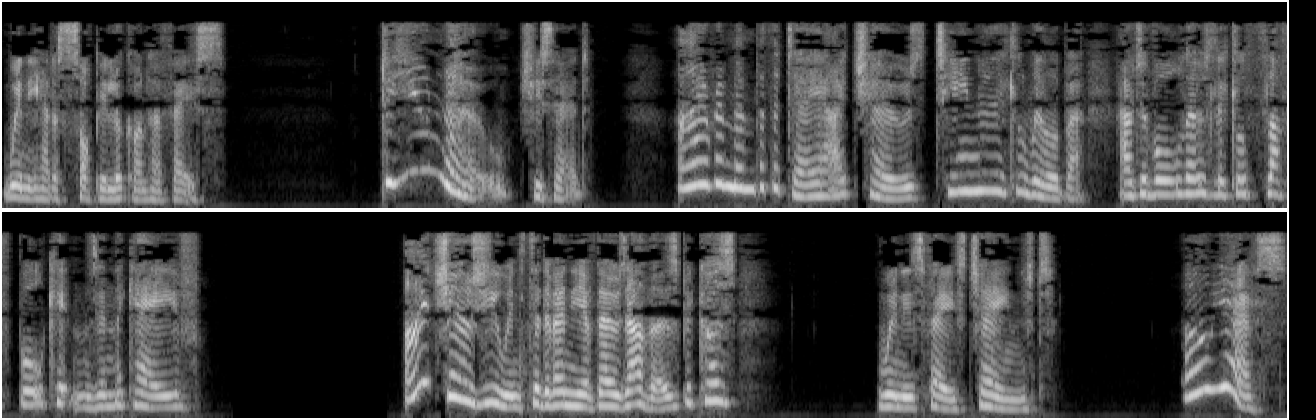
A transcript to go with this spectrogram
Winnie had a soppy look on her face. Do you know, she said, I remember the day I chose teeny little Wilbur out of all those little fluffball kittens in the cave. I chose you instead of any of those others because... Winnie's face changed. Oh, yes.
